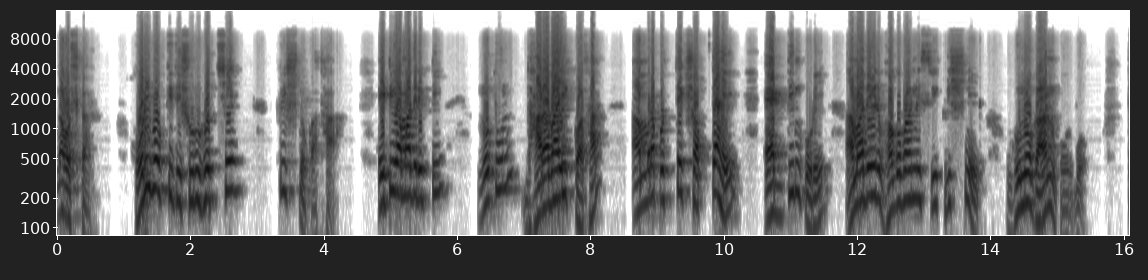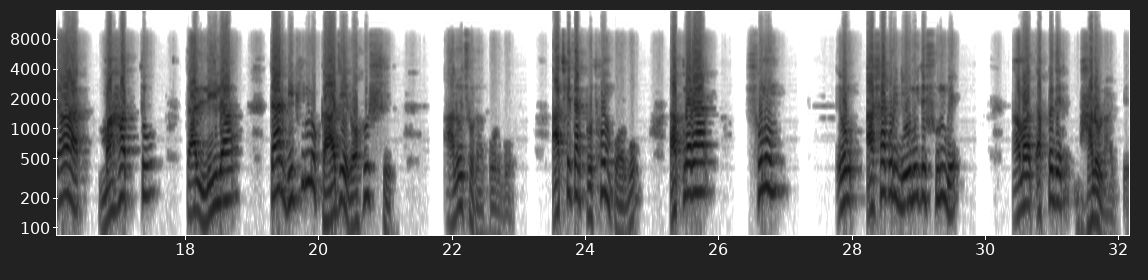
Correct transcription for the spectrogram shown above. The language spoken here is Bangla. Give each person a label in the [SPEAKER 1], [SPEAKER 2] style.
[SPEAKER 1] নমস্কার। হরিভক্তিতে শুরু হচ্ছে কৃষ্ণ কথা। এটি আমাদের একটি নতুন ধারাবাহিক কথা। আমরা প্রত্যেক সপ্তাহে একদিন করে আমাদের ভগবান শ্রীকৃষ্ণের গুণগান করব। তার মাহাত্ম, তার লীলা, তার বিভিন্ন কাজে রহস্যের আলোচনা করব। আজকে তার প্রথম পর্ব। আপনারা শুনুন এবং আশা করি নিয়মিত শুনবে। আমার আপনাদের ভালো লাগবে।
